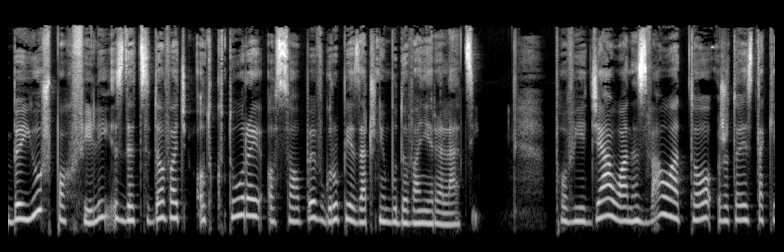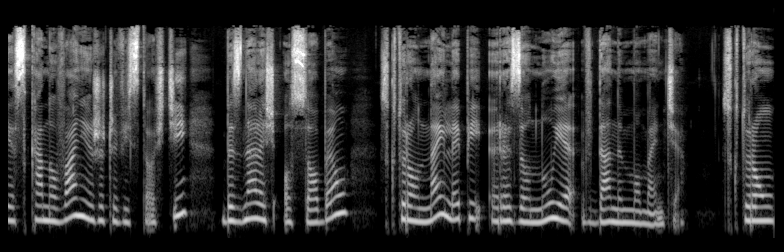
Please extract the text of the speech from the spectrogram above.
by już po chwili zdecydować, od której osoby w grupie zacznie budowanie relacji. Powiedziała, nazwała to, że to jest takie skanowanie rzeczywistości, by znaleźć osobę, z którą najlepiej rezonuje w danym momencie, z którą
